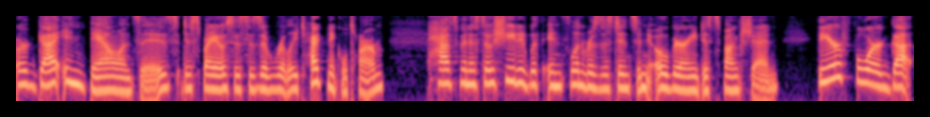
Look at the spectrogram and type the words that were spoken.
or gut imbalances, dysbiosis is a really technical term, has been associated with insulin resistance and ovarian dysfunction. Therefore, gut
